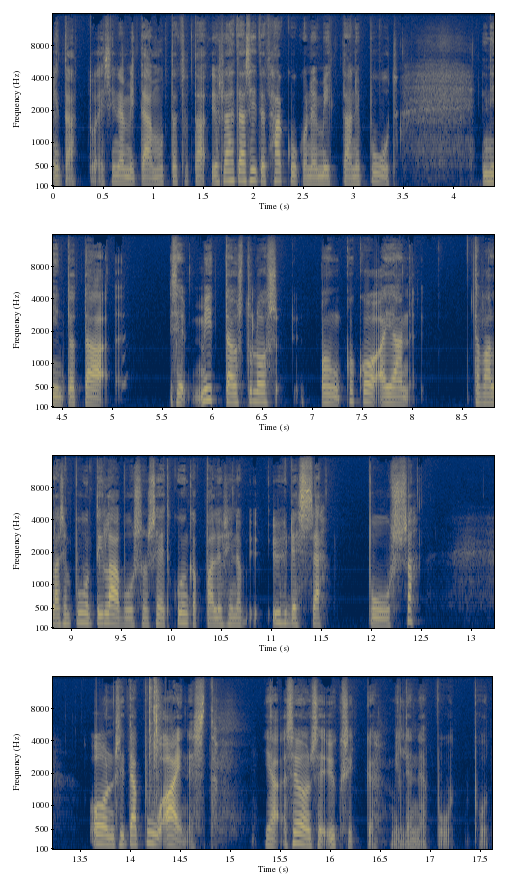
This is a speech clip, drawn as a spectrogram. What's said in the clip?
mitattua, ei siinä mitään, mutta tota, jos lähdetään siitä, että hakkukone mittaa ne puut, niin tota, se mittaustulos on koko ajan, tavallaan sen puun tilavuus on se, että kuinka paljon siinä yhdessä puussa on sitä puuainesta. Ja se on se yksikkö, mille nämä puut, puut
